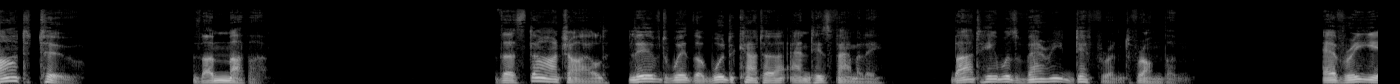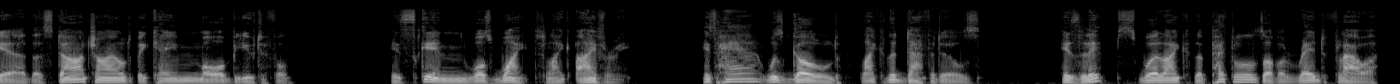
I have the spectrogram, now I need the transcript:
Part 2 The Mother The Star Child lived with the woodcutter and his family, but he was very different from them. Every year the Star Child became more beautiful. His skin was white like ivory. His hair was gold like the daffodils. His lips were like the petals of a red flower,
